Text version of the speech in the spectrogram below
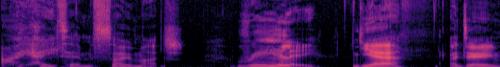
I hate him so much. Really? Yeah, I do.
